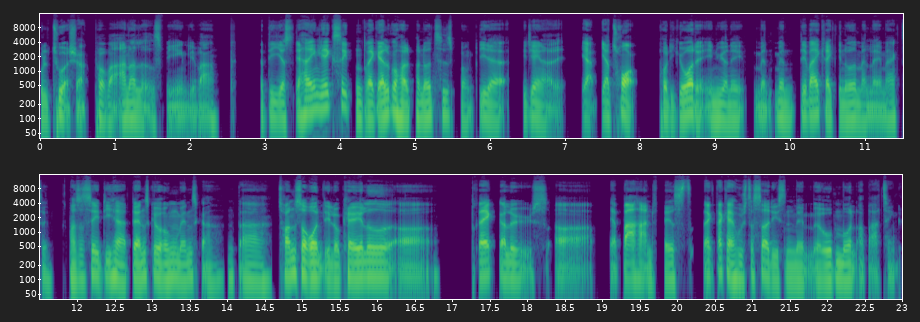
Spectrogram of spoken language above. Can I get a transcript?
kulturschok på, hvor anderledes vi egentlig var. Fordi jeg, jeg havde egentlig ikke set dem drikke alkohol på noget tidspunkt. De der fijianere, jeg, jeg tror på, at de gjorde det i ny og næ, men, men det var ikke rigtig noget, man lagde mærke til. Og så se de her danske unge mennesker, der tonser rundt i lokalet og drikker løs og ja, bare har en fest. Der, der kan jeg huske, der sad de sådan med, med åben mund og bare tænkte,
